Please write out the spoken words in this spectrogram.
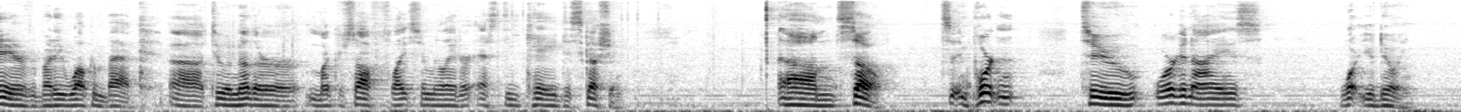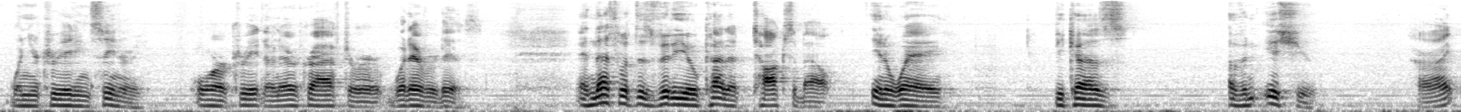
Hey everybody, welcome back uh, to another Microsoft Flight Simulator SDK discussion. Um, so, it's important to organize what you're doing when you're creating scenery or creating an aircraft or whatever it is. And that's what this video kind of talks about in a way because of an issue. All right?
